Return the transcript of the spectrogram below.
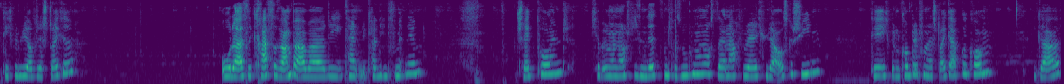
okay, ich bin wieder auf der Strecke. Oh, da ist eine krasse Rampe, aber die kann, die kann ich nicht mitnehmen. Checkpoint. Ich habe immer noch diesen letzten Versuch nur noch. Danach werde ich wieder ausgeschieden. Okay, ich bin komplett von der Strecke abgekommen. Egal.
